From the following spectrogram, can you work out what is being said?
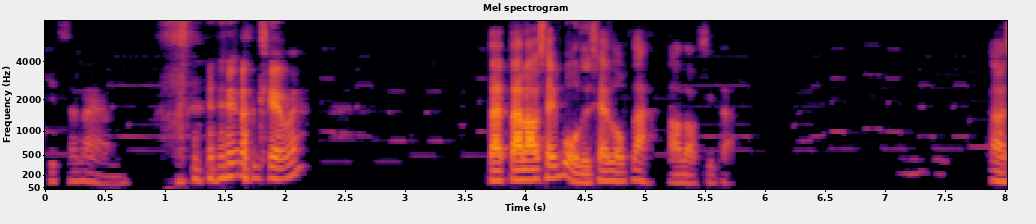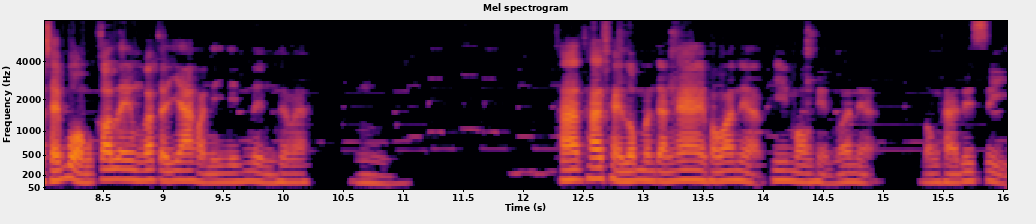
คิดสนานโอเคไหมแต่แต่เราใช้บวกหรือใช้ลบล่ะตอนเราคิดอะอ่าใช้บวกก็เลขมันก็จะยากกว่านี้นิดนึงใช่ไหมอืมถ้าถ้าใช้ลบมันจะง่าย เพราะว่าเนี่ยพี่มองเห็นว่าเนี่ย ลงท้ายด้วยสี่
